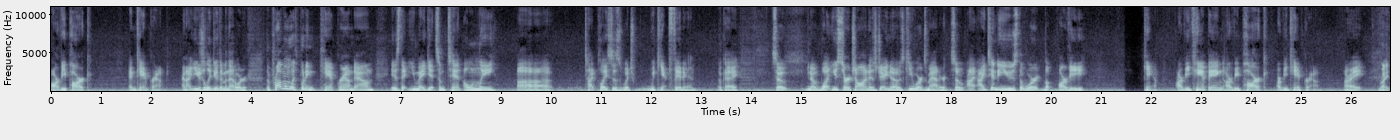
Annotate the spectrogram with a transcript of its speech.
RV park, and campground, and I usually do them in that order. The problem with putting campground down is that you may get some tent only uh, type places which we can't fit in. Okay. So, you know, what you search on, as Jay knows, keywords matter. So I, I tend to use the word the RV camp, RV camping, RV park, RV campground. All right. Right.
